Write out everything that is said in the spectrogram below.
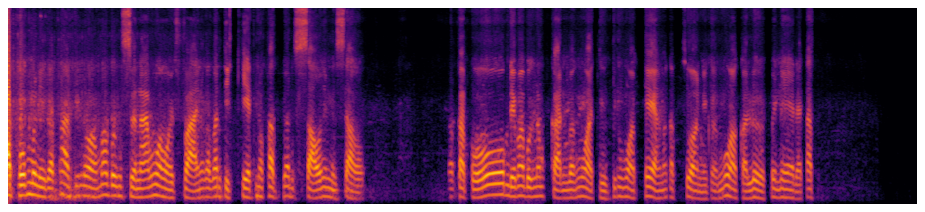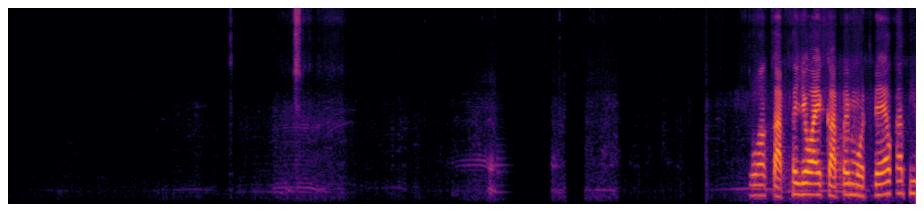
รับผมมื้อนี้ก็พาพี่น้องมาเบิ่งสนามงัวหอยฝายนะครับวันที่7เนะครับวันเสาร์นี่มื้อเสาร์แล้วครับผมเดี๋ยวมาเบิ่งนํกันว่างัวถือเป็นงัวแพงนะครับช่วงนี้ก็งัวก็เลิกไปแน่แหละครับงัวกลับทยอยกลับไปหมดแล้วครับพี่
